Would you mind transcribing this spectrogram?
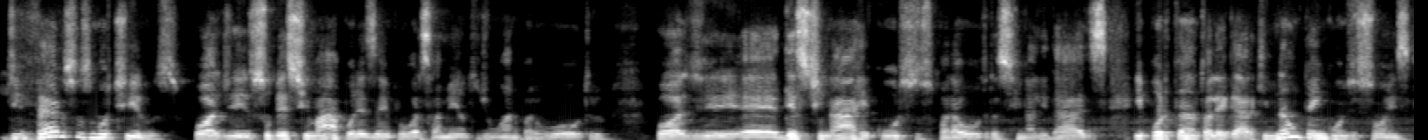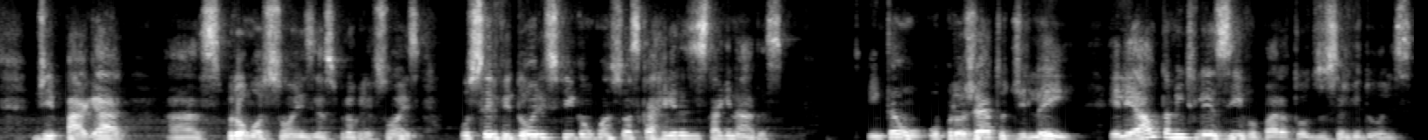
diversos motivos pode subestimar, por exemplo, o orçamento de um ano para o outro, pode é, destinar recursos para outras finalidades e, portanto, alegar que não tem condições de pagar as promoções e as progressões, os servidores ficam com as suas carreiras estagnadas. Então, o projeto de lei ele é altamente lesivo para todos os servidores.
